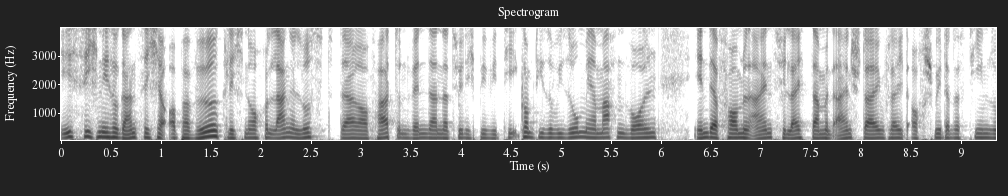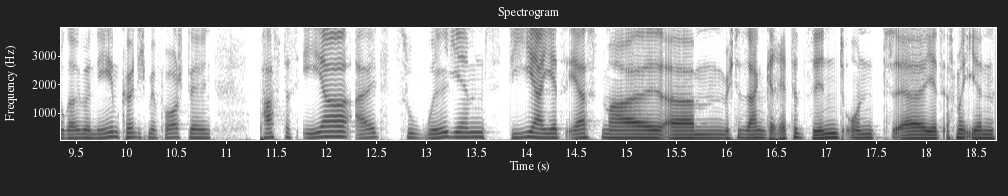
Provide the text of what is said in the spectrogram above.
ist sich nicht so ganz sicher, ob er wirklich noch lange Lust darauf hat. Und wenn dann natürlich BWT kommt, die sowieso mehr machen wollen in der Formel 1, vielleicht damit einsteigen, vielleicht auch später das Team sogar übernehmen, könnte ich mir vorstellen passt es eher als zu Williams, die ja jetzt erstmal, ähm, möchte sagen, gerettet sind und äh, jetzt erstmal ihren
